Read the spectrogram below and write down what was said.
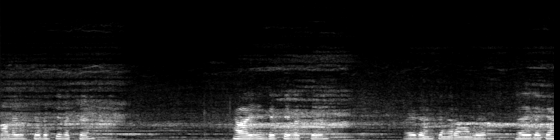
ভালোই উঠছে দেখতে পাচ্ছেন। হ্যাঁ এই দেখতে পাচ্ছেন। এই দেখেন ক্যামেরা আমাদের। এই দেখেন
